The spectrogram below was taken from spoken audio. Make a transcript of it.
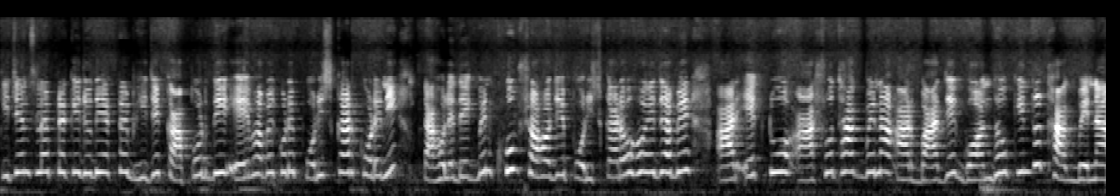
কিচেন স্ল্যাবটাকে যদি একটা ভিজে কাপড় দিয়ে এইভাবে করে পরিষ্কার করে নিই, তাহলে দেখবেন খুব সহজে পরিষ্কারও হয়ে যাবে, আর একটু আঁশও থাকবে না, আর বাজে গন্ধও কিন্তু থাকবে না।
